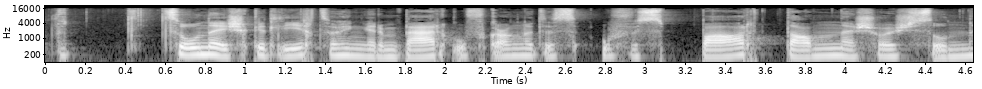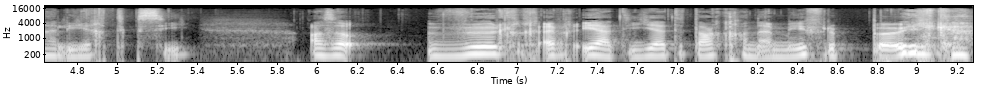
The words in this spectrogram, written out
die Sonne ist gleich so hinter dem Berg aufgegangen, dass auf ein paar Tannen schon Sonnenlicht war. Also wirklich, einfach, ich hätte jeden Tag mehr verbeugen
